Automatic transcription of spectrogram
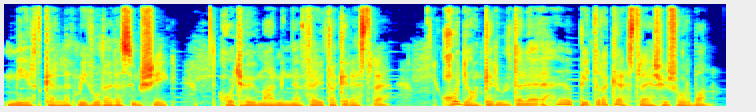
miért kellett, miért volt erre szükség, hogyha ő már minden felült a keresztre. Hogyan került el Péter a keresztre elsősorban?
